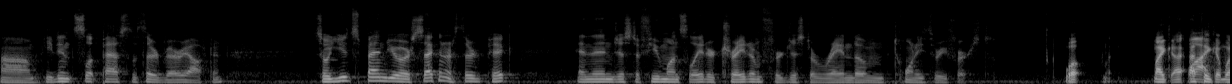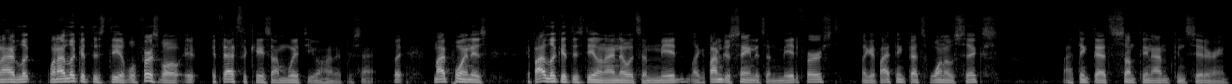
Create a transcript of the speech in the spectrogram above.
Um, he didn't slip past the third very often. So you'd spend your second or third pick and then just a few months later trade him for just a random 23 first. Well, Mike, I, I, think when I look when I look at this deal, well, first of all, if, if that's the case, I'm with you 100. percent But my point is, if I look at this deal and I know it's a mid, like if I'm just saying it's a mid first, like if I think that's 106, I think that's something I'm considering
